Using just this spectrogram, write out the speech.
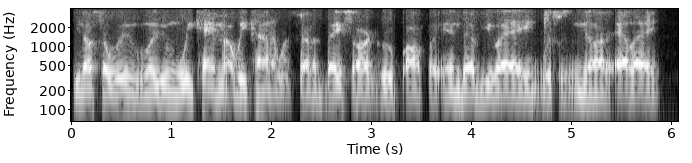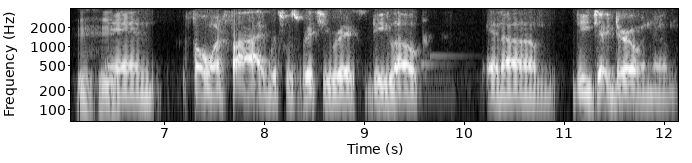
you know. So we, when we came out, we kind of was trying to base our group off of NWA, which was you know out of LA, Mm-hmm. and 415, which was Richie Rich, D-Loc, and um, DJ Duro and them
